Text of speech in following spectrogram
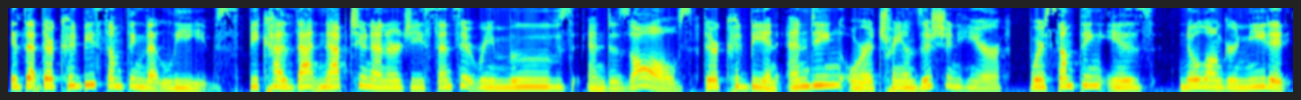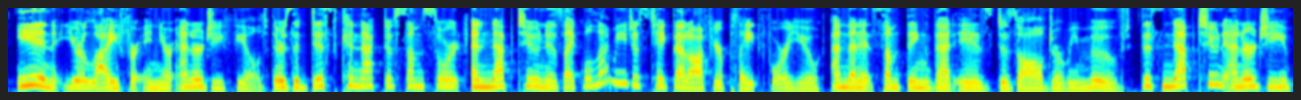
is that there could be something that leaves because that Neptune energy, since it removes and dissolves, there could be an ending or a transition here where something is no longer needed in your life or in your energy field. There's a disconnect of some sort and Neptune is like, well, let me just take that off your plate for you. And then it's something that is dissolved or removed. This Neptune energy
